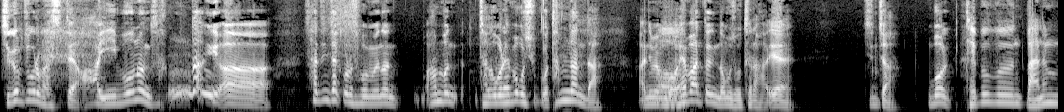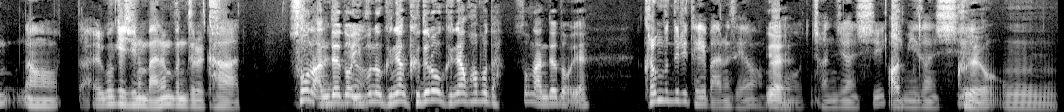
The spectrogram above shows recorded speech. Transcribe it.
직업적으로 봤을 때, 아, 이분은 상당히, 아, 사진작가로서 보면은 한번 작업을 해보고 싶고 탐난다. 아니면 뭐 어. 해봤더니 너무 좋더라. 예. 진짜. 뭐, 대부분 많은 어, 알고 계시는 많은 분들 다 손안 대도 그래요? 이분은 그냥 그대로 그냥 화보다. 손안 대도, 예. 그런 분들이 되게 많으세요. 예. 뭐 전지현 씨, 아, 김희선 씨, 그래요? 음.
